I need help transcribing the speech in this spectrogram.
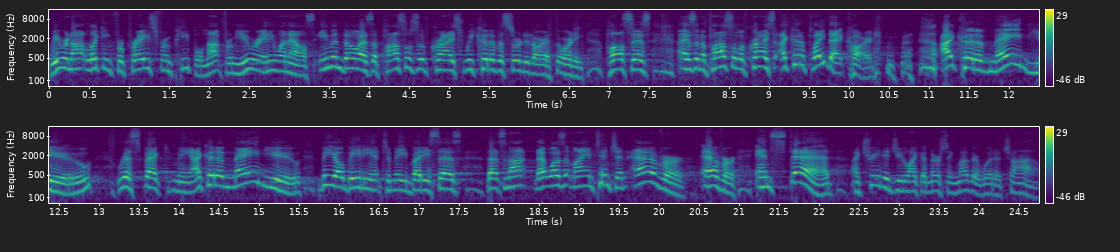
We were not looking for praise from people, not from you or anyone else, even though as apostles of Christ we could have asserted our authority. Paul says, as an apostle of Christ, I could have played that card. I could have made you respect me. I could have made you be obedient to me, but he says, that's not that wasn't my intention ever, ever. Instead, I treated you like a nursing mother would a child.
